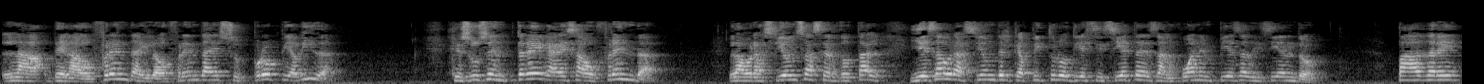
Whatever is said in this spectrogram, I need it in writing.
de la ofrenda y la ofrenda es su propia vida. Jesús entrega esa ofrenda, la oración sacerdotal, y esa oración del capítulo 17 de San Juan empieza diciendo, Padre,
